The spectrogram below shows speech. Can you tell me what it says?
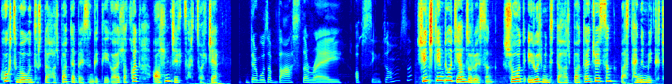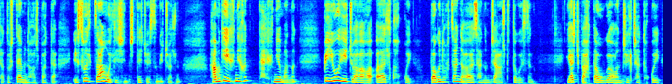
хөгц мөөгөнцөртэй холбоотой байсан гэдгийг ойлгоход олон жил зарцуулжээ. There was a vast array Шинж тэмдгүүд янз бүр байсан. Шууд эрүүл мэндтэй холбоотой ч байсан, бас танин мэдэх чадвартай минь холбоотой, эсвэл зан үлийн шинжтэй ч байсан гэж болно. Хамгийн ихнийх нь тархины манан. Би юу хийж байгаагаа ойлгохгүй, богино хугацааны ой санамжаа алддаг байсан. Ярьж байхдаа үгээ онж хэлж чадахгүй,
